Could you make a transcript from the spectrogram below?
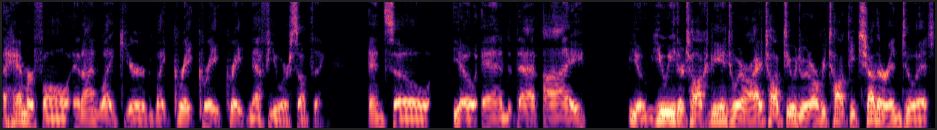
a Hammerfall and I'm like your like great great great nephew or something? And so you know, and that I, you know, you either talked me into it or I talked you into it or we talked each other into it.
